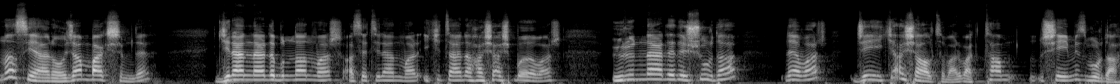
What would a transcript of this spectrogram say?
Nasıl yani hocam? Bak şimdi. Girenlerde bundan var. Asetilen var. iki tane haşhaş bağı var. Ürünlerde de şurada ne var? C2H6 var. Bak tam şeyimiz burada.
